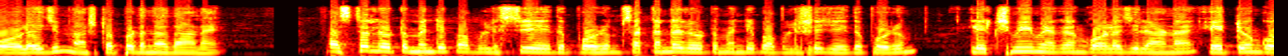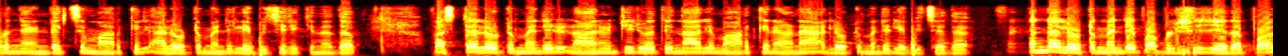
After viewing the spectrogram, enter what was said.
കോളേജും നഷ്ടപ്പെടുന്നതാണ്. ഫസ്റ്റ് അലോട്ട്മെന്റ് പബ്ലിഷ് ചെയ്തപ്പോഴും സെക്കൻഡ് അലോട്ട്മെന്റ് പബ്ലിഷ് ചെയ്തപ്പോഴും ലക്ഷ്മി മേഘം കോളേജിലാണ് ഏറ്റവും കുറഞ്ഞ ഇൻഡെക്സ് മാർക്കിൽ അലോട്ട്മെന്റ് ലഭിച്ചിരിക്കുന്നത്. ഫസ്റ്റ് അലോട്ട്മെന്റിൽ നാനൂറ്റി ഇരുപത്തിനാല് മാർക്കിനാണ് അലോട്ട്മെന്റ് ലഭിച്ചത്. സെക്കൻഡ് അലോട്ട്മെന്റ് പബ്ലിഷ് ചെയ്തപ്പോൾ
